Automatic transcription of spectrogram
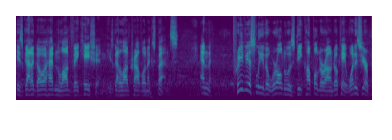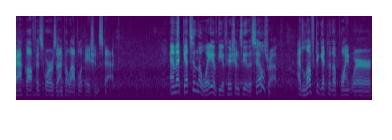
He's got to go ahead and log vacation. He's got to log travel and expense. And previously the world was decoupled around, okay, what is your back office horizontal application stack? And that gets in the way of the efficiency of the sales rep. I'd love to get to the point where,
